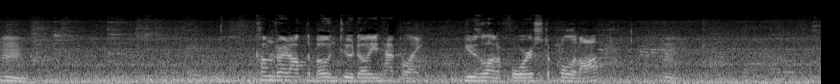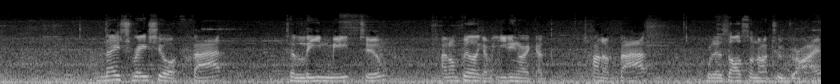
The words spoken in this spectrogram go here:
Mm. comes right off the bone too. Don't even have to like use a lot of force to pull it off. Mm. nice ratio of fat to lean meat too. I don't feel like I'm eating like a ton of fat but it's also not too dry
